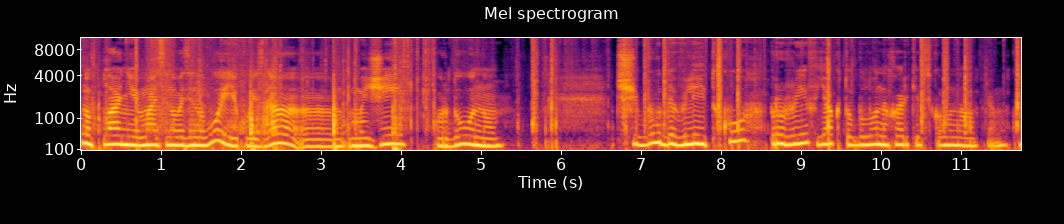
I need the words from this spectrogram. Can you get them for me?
Ну, в плані мається на увазі нової якоїсь да, е, межі, кордону. Чи буде влітку прорив, як то було на Харківському напрямку?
